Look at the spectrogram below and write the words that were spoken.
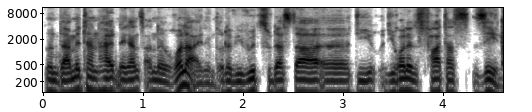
und damit dann halt eine ganz andere Rolle einnimmt? Oder wie würdest du das da, äh, die, die Rolle des Vaters sehen?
